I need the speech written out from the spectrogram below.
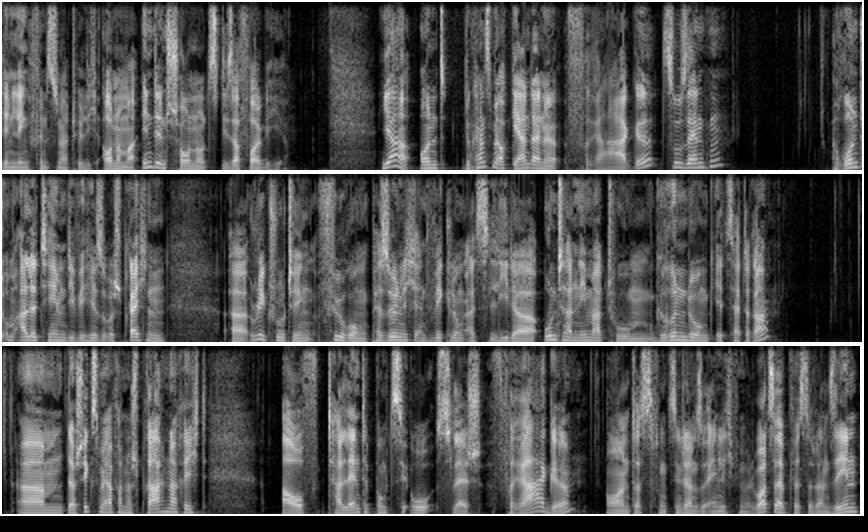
Den Link findest du natürlich auch nochmal in den Shownotes dieser Folge hier. Ja, und du kannst mir auch gern deine Frage zusenden. Rund um alle Themen, die wir hier so besprechen, äh, Recruiting, Führung, persönliche Entwicklung als Leader, Unternehmertum, Gründung etc. Ähm, da schickst du mir einfach eine Sprachnachricht auf talente.co slash Frage und das funktioniert dann so ähnlich wie mit WhatsApp, wirst du dann sehen.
